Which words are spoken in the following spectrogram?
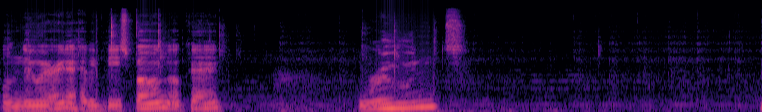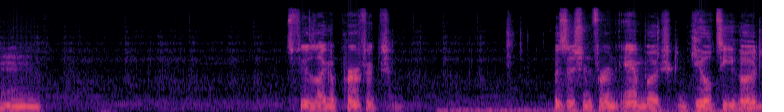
Well, new area, heavy beast bone, okay. Runes. Hmm. This feels like a perfect position for an ambush. Guilty hood?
